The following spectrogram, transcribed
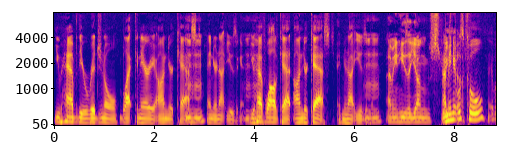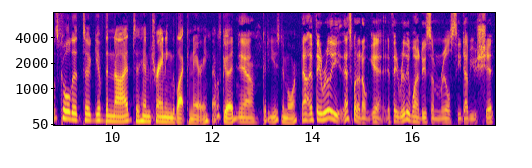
You have the original Black Canary on your cast, Mhm. and you're not using it. You have Wildcat on your cast, and you're not using it. Mhm. I mean, he's a young. Street I mean, it was tough. cool. It was cool to, to give the nod to him training the Black Canary. That was good. Yeah. Could have used him more. Now, if they really, that's what I don't get. If they really want to do some real CW shit,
